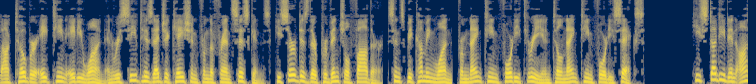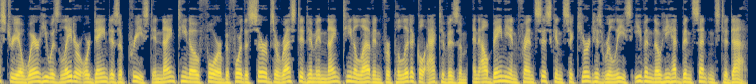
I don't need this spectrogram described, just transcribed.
October 1881 and received his education from the Franciscans. He served as their provincial father, since becoming one, from 1943 until 1946. He studied in Austria where he was later ordained as a priest in 1904 before the Serbs arrested him in 1911 for political activism. An Albanian Franciscan secured his release even though he had been sentenced to death.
